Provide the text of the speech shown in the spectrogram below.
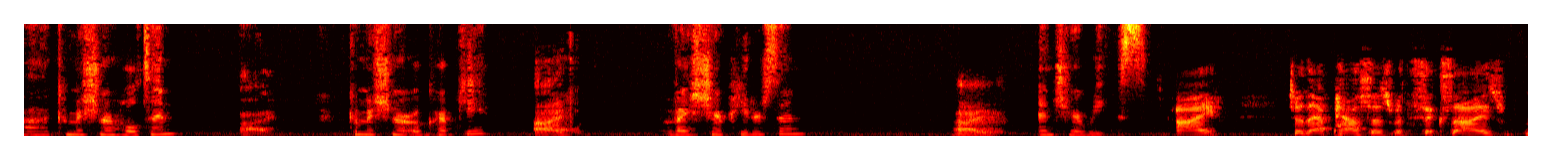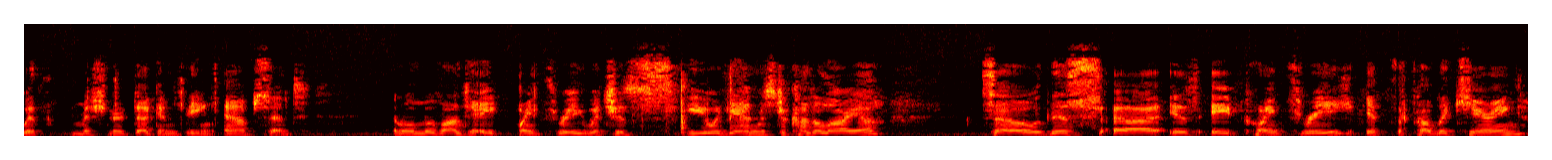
Uh, Commissioner Holton? Aye. Commissioner Okrepkie? Aye. Vice Chair Peterson? Aye. And Chair Weeks? Aye. So that passes with six ayes, with Commissioner Duggan being absent. And we'll move on to 8.3, which is you again, Mr. Candelaria. So this uh, is 8.3. It's a public hearing.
